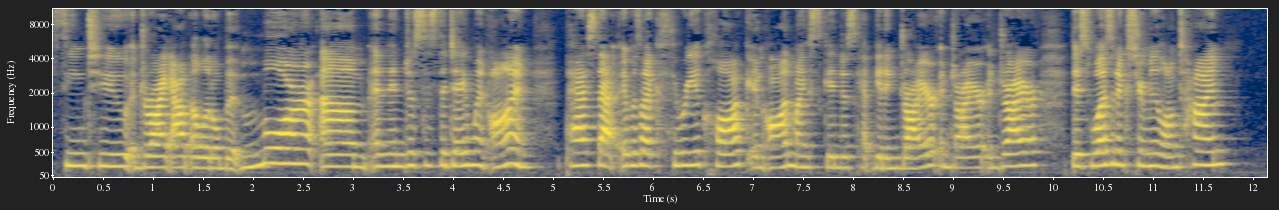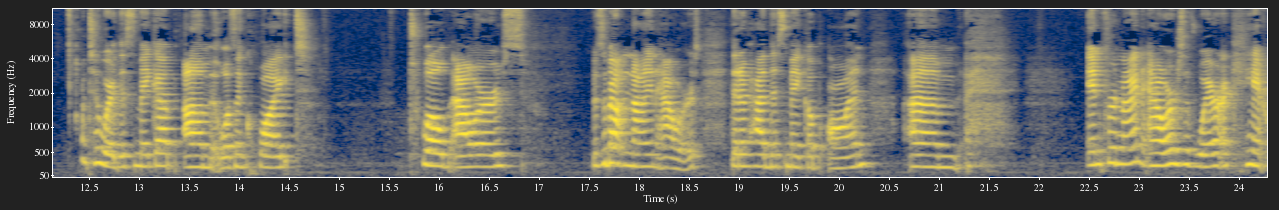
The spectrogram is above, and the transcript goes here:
seemed to dry out a little bit more. Um, and then just as the day went on, past that, it was like 3 o'clock and on, my skin just kept getting drier and drier and drier. This was an extremely long time to wear this makeup. Um, it wasn't quite 12 hours. It was about 9 hours that I've had this makeup on. Um, and for 9 hours of wear, I can't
